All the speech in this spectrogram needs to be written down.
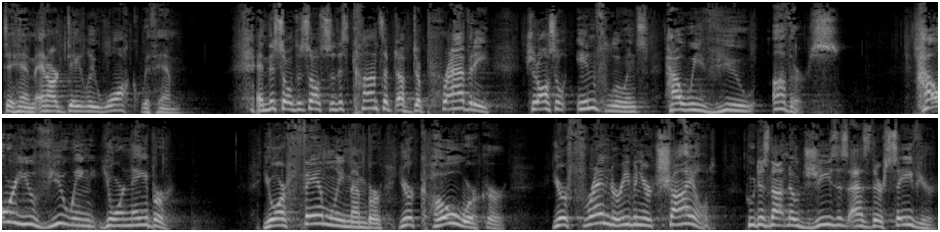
to Him and our daily walk with Him. And this, also, this concept of depravity should also influence how we view others. How are you viewing your neighbor, your family member, your coworker, your friend, or even your child who does not know Jesus as their Savior?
